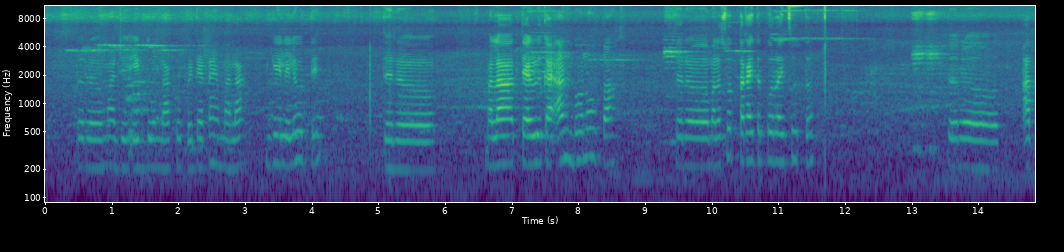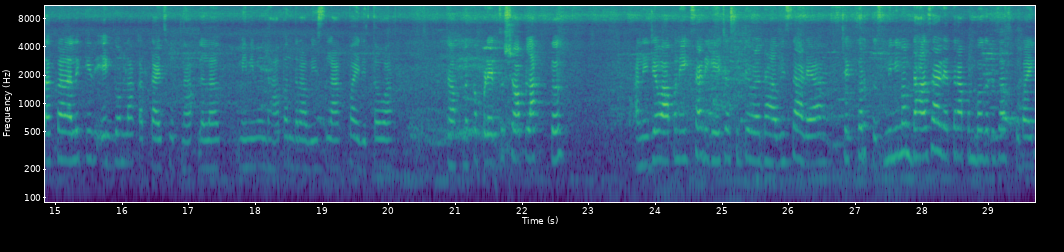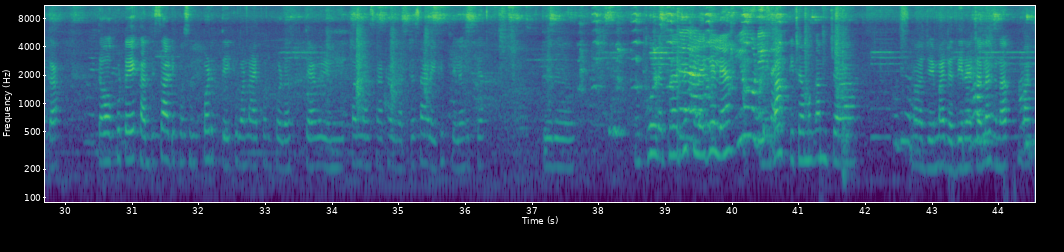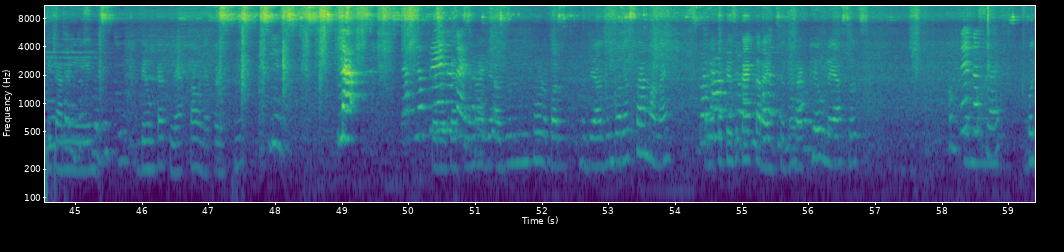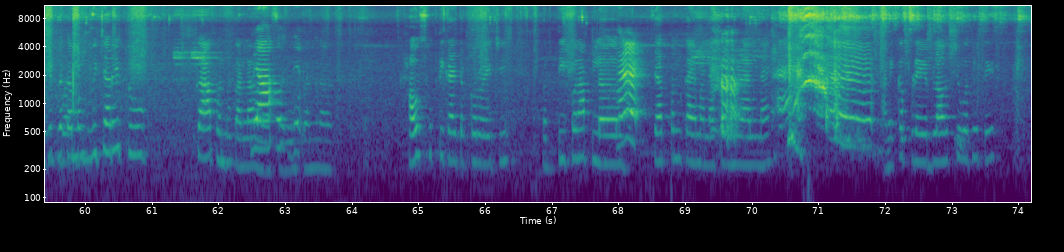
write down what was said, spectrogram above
तर माझे एक दोन लाख रुपये त्या टायमाला गेलेले होते. तर मला त्यावेळी काय अनुभव नव्हता. तर मला स्वतः काहीतरी करायचं होतं. तर आता कळालं की एक दोन लाखात काहीच होत नाही. आपल्याला मिनिमम दहा पंधरा वीस लाख पाहिजे तेव्हा. तर आपलं कपड्याचं शॉप लागतं. आणि जेव्हा आपण एक साडी घ्यायची असेल तेव्हा दहा वीस साड्या चेक करतोच. मिनिमम दहा साड्या तर आपण बघतच असतो बायका. तेव्हा कुठं एखादी साडी पसंत पडते किंवा नाही पण पडत. त्यावेळी मी पन्नास साठ हजारच्या साड्या घेतलेल्या होत्या. तर थोड्याफार विकल्या गेल्या. बाकीच्या मग आमच्या माझे माझ्या दिराच्या लग्नात बाकीच्या आम्ही देऊन टाकल्या पाहुण्याकडे तर माझे अजून थोडंफार म्हणजे अजून बरंच सामान आहे. तर आता त्याचं काय करायचं? घरात ठेवलंय असंच. बघितलं का मग विचार तू? का आपण दुकान लावलं पण हाऊस होती काय तर करायची पण ती पण आपलं त्यात पण काय मला काही मिळालं नाही. आणि कपडे ब्लाऊज शिवत होते.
